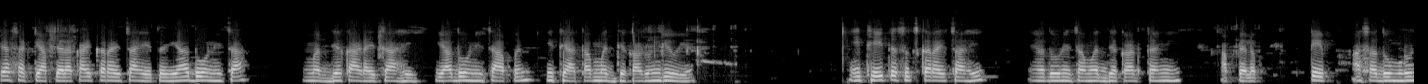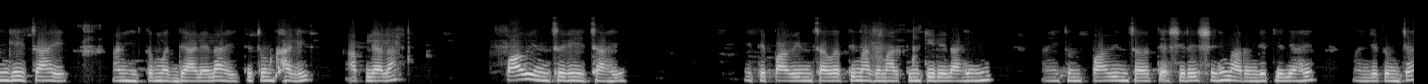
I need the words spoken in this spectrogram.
त्यासाठी आपल्याला काय करायचं आहे? तर या दोन्हीचा मध्य काढायचा आहे. या दोन्हीचा आपण इथे आता मध्य काढून घेऊया. इथेही तसंच करायचं आहे. या दोन्हीचा मध्य काढताना आपल्याला टेप असा दुमडून घ्यायचा आहे आणि इथं मध्य आलेला आहे. तिथून खाली आपल्याला पाव इंच घ्यायचं आहे. इथे पाव इंचावरती माझं मार्किंग केलेलं आहे मी. आणि इथून पाव इंचावरती अशी रेषही मारून घेतलेली आहे म्हणजे तुमच्या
